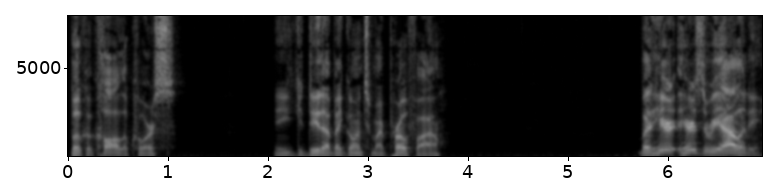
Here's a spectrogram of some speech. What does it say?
book a call, of course. You could do that by going to my profile. But here, here's the reality.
